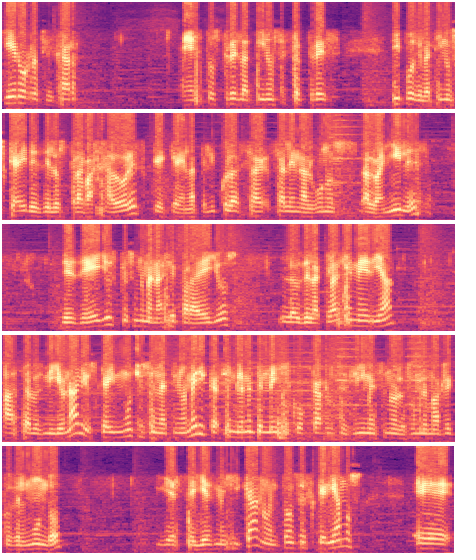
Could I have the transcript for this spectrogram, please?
quiero reflejar estos tres latinos, estos tres tipos de latinos que hay, desde los trabajadores, que, que en la película sa- salen algunos albañiles, desde ellos, que es un homenaje para ellos, los de la clase media, hasta los millonarios, que hay muchos en Latinoamérica. Simplemente en México, Carlos Slim es uno de los hombres más ricos del mundo y este y es mexicano. Entonces queríamos eh,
